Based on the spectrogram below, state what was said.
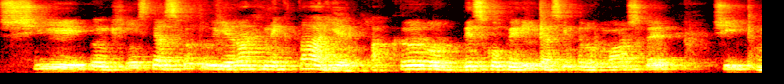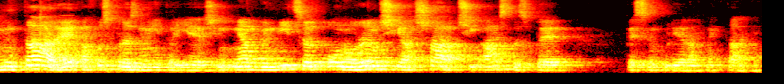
și în cinstea Sfântului Ierarh Nectarie, a căror descoperire a Sfintelor Moaște și mutare a fost prăznuită ieri și ne-am gândit să onorăm și așa și astăzi pe, pe Sfântul Ierarh Nectarie.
